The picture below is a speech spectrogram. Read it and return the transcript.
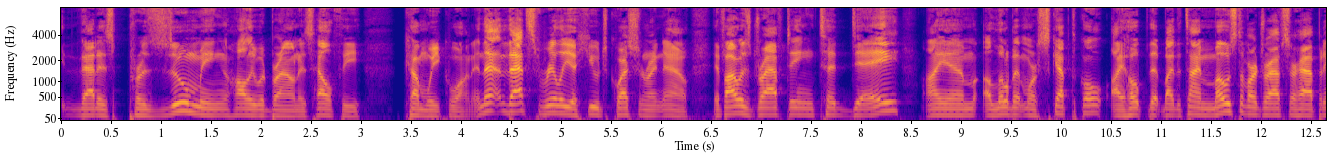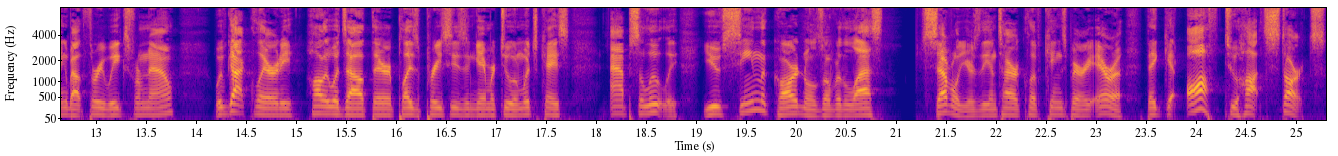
that is presuming Hollywood Brown is healthy come week one. And that that's really a huge question right now. If I was drafting today, I am a little bit more skeptical. I hope that by the time most of our drafts are happening, about three weeks from now, we've got clarity. Hollywood's out there, plays a preseason game or two, in which case Absolutely. You've seen the Cardinals over the last several years, the entire Kliff Kingsbury era, they get off to hot starts.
